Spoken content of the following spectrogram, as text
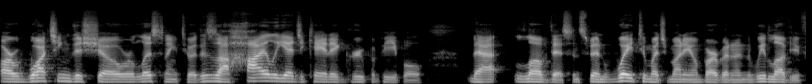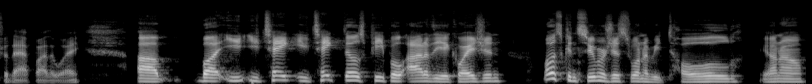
are watching this show or listening to it. This is a highly educated group of people that love this and spend way too much money on bourbon, and we love you for that, by the way. Uh, but you, you take you take those people out of the equation most consumers just want to be told, you know,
